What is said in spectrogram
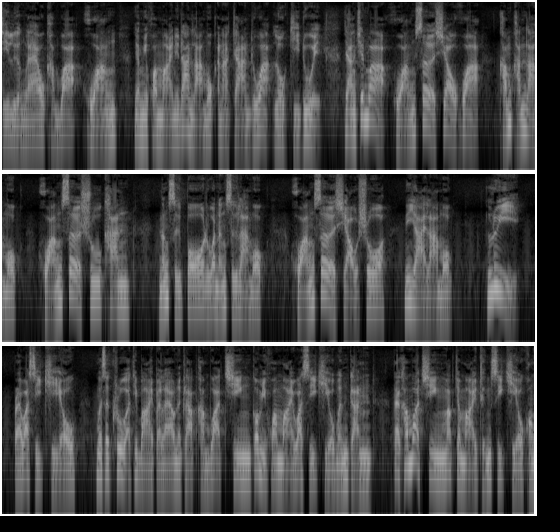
สีเหลืองแล้วคำว่าขวางยังมีความหมายในด้านลามกอนาจารหรือว่าโลกีด้วย อย่างเช่นว่า ขวางเซ่อเชี่ยวหว่าคำขันลามก ขวางเซ่อชูคัน หนังสือโปหรือว่าหนังสือลามก ขวางเซ่อเสี่ยวชัวนิยายลามก ลุยแปลว่าสีเขียว เมื่อสักครู่อธิบายไปแล้วนะครับคำว่าชิงก็มีความหมายว่าสีเขียวเหมือนกัน แต่คำว่าชิงมักจะหมายถึงสีเขียวของ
